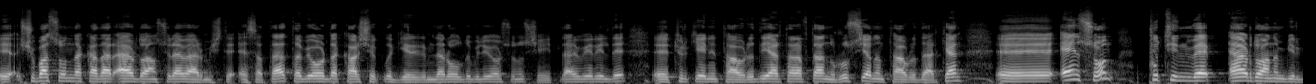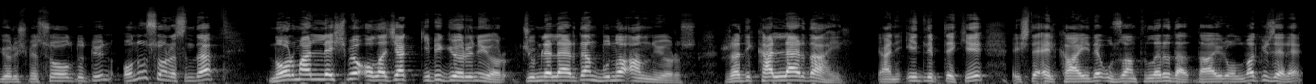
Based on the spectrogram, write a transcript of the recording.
E, Şubat sonuna kadar Erdoğan süre vermişti Esad'a. Tabii orada karşılıklı gerilimler oldu biliyorsunuz. Şehitler verildi. E, Türkiye'nin tavrı diğer taraftan Rusya'nın tavrı derken e, en son Putin ve Erdoğan'ın bir görüşmesi oldu dün. Onun sonrasında normalleşme olacak gibi görünüyor. Cümlelerden bunu anlıyoruz. Radikaller dahil. Yani İdlib'deki işte El-Kaide uzantıları da dahil olmak üzere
